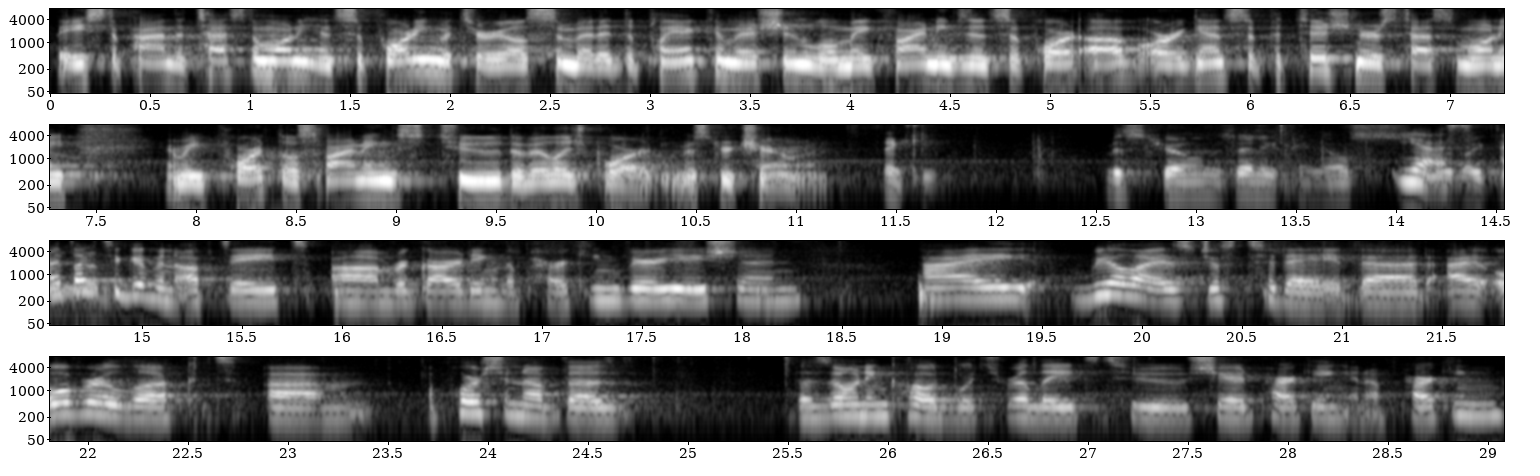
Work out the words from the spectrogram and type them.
Based upon the testimony and supporting materials submitted, the Plan Commission will make findings in support of or against the petitioner's testimony and report those findings to the village board. Mr. Chairman. Thank you. Ms. Jones, anything else? you would Yes, I'd like to give an update um, regarding the parking variation. I realized just today that I overlooked um, a portion of the the zoning code which relates to shared parking in a parking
